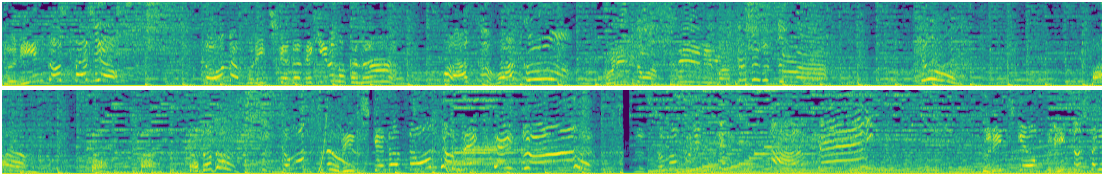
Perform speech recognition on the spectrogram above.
プリントスタジオ。どんなプリチケができるのかな？ワクワク。プリントはミーに任せるってんなヒュー。バン。ドン。バン。ドドドン。ずっとも。プリチケがどんどんできをプリントしたよ。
